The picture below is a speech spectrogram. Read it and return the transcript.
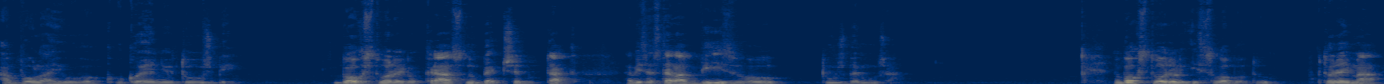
a volajú ho k ukojeniu túžby. Boh stvoril krásnu Betšebu tak, aby sa stala výzvou túžbe muža. No Boh stvoril i slobodu, v ktorej má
